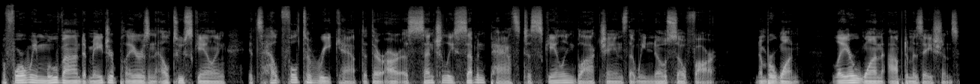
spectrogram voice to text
Before we move on to major players in L2 scaling, it's helpful to recap that there are essentially seven paths to scaling blockchains that we know so far. Number one, layer one optimizations.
